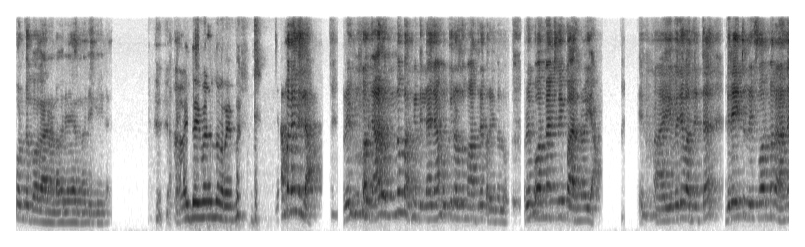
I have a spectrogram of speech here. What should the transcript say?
കൊണ്ടുപോകാനുള്ളവരെ എന്ന രീതിയിൽ. എന്ന് പറയുന്നത്. ഞാൻ പറയുന്നില്ല. ഞാനൊന്നും പറഞ്ഞിട്ടില്ല. ഞാൻ ബുക്കിലുള്ളത് മാത്രമേ പറയുന്നുള്ളൂ. റിഫോർമാറ്ററി പാരനോയ ഇവർ വന്നിട്ട് ഗ്രേറ്റ് റിഫോർമർ ആണ്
